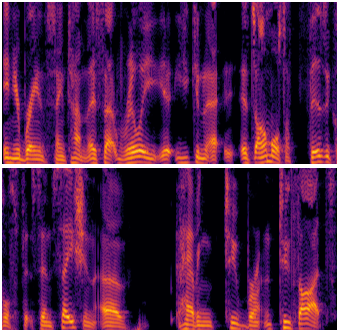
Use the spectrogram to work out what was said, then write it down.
in your brain at the same time, it's that really you can. Uh, it's almost a physical sensation of having two two thoughts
